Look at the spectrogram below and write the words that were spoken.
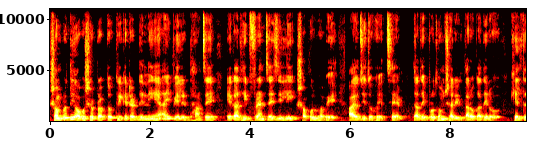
সম্প্রতি অবসরপ্রাপ্ত ক্রিকেটারদের নিয়ে আইপিএলের ধাঁচে একাধিক ফ্র্যাঞ্চাইজি লিগ সফলভাবে আয়োজিত হয়েছে। তাতে প্রথম সারির তারকাদেরও খেলতে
